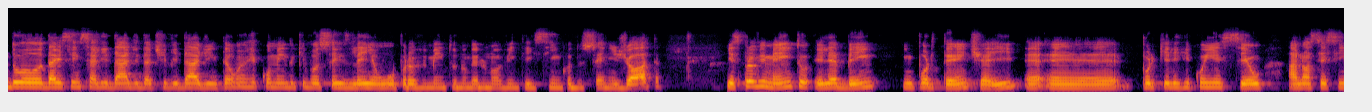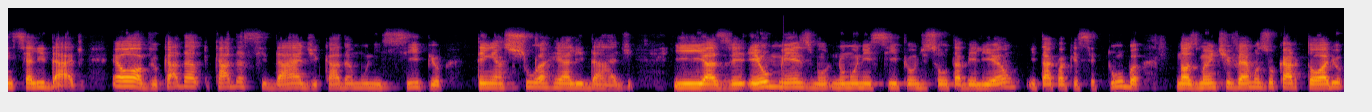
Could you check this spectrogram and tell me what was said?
do, da essencialidade da atividade, então, eu recomendo que vocês leiam o provimento número 95 do CNJ. Esse provimento, ele é bem importante aí, é, é, porque ele reconheceu a nossa essencialidade. É óbvio, cada, cada cidade, cada município tem a sua realidade. E às vezes, eu mesmo, no município onde sou tabelião, Itacoaquecetuba, nós mantivemos o cartório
